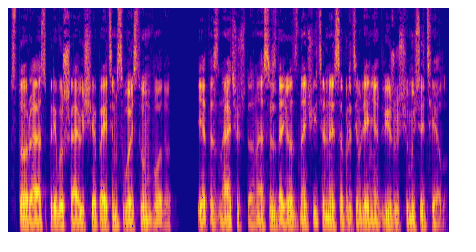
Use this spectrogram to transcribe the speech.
в сто раз превышающая по этим свойствам воду, и это значит, что она создает значительное сопротивление движущемуся телу.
